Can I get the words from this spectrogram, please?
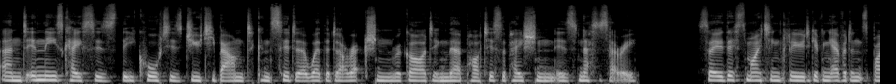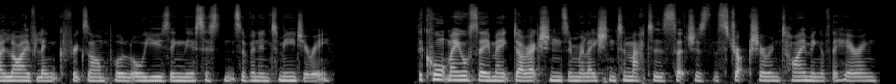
And in these cases, the court is duty bound to consider whether direction regarding their participation is necessary. So, this might include giving evidence by live link, for example, or using the assistance of an intermediary. The court may also make directions in relation to matters such as the structure and timing of the hearing,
